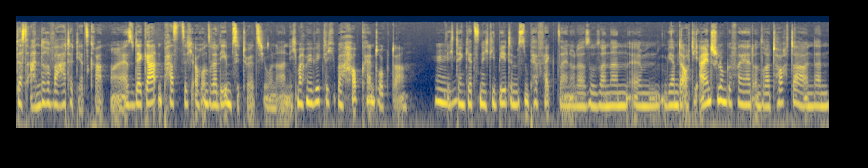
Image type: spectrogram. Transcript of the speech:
das andere wartet jetzt gerade mal. Also der Garten passt sich auch unserer Lebenssituation an. Ich mache mir wirklich überhaupt keinen Druck da. Mhm. Ich denke jetzt nicht, die Beete müssen perfekt sein oder so, sondern ähm, wir haben da auch die Einstellung gefeiert unserer Tochter und dann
